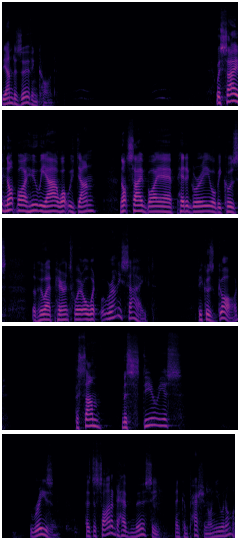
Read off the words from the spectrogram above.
the undeserving kind. We're saved not by who we are, what we've done, not saved by our pedigree or because of who our parents were or what. We're only saved because God, for some mysterious reason, has decided to have mercy and compassion on you and I.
